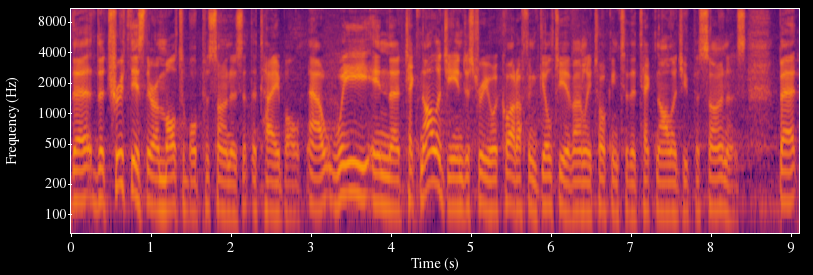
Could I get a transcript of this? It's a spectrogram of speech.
the, the truth is there are multiple personas at the table. Now, we in the technology industry are quite often guilty of only talking to the technology personas. But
